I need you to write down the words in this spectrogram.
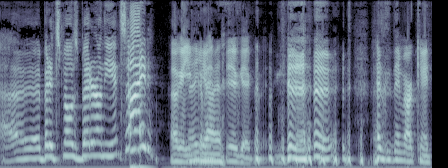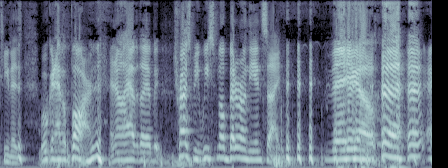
Uh, but it smells better on the inside. Okay, you can come in. go. You can come in. That's the name of our cantinas. We're gonna have a bar, and I'll have the. Trust me, we smell better on the inside. There you go.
